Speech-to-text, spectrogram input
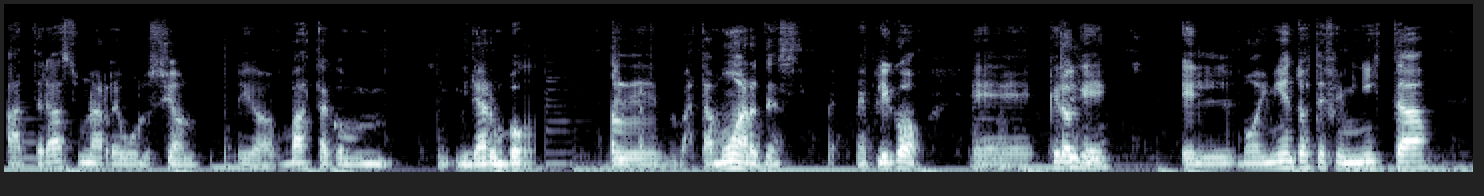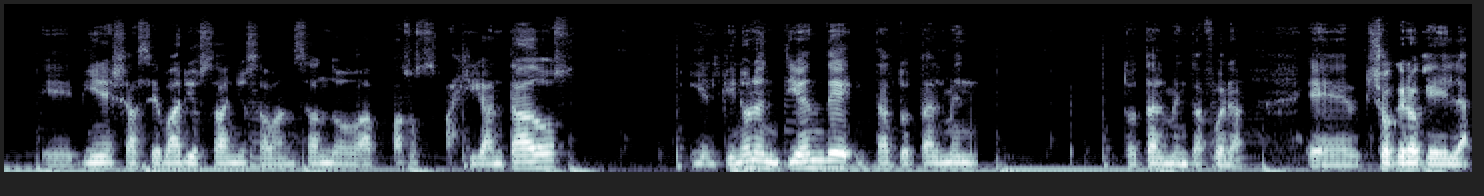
atrás una revolución. Digo, basta con mirar un poco, de, hasta muertes, ¿me, explico? Eh, creo que el movimiento este feminista eh, viene ya hace varios años avanzando a pasos agigantados y el que no lo entiende está totalmente, totalmente afuera. Eh, yo creo que la,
